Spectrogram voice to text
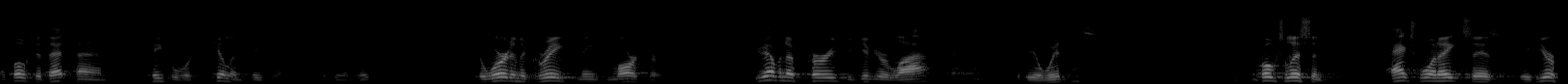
Now, folks, at that time, people were killing people for being witnesses. The word in the Greek means martyr. Do you have enough courage to give your life to be a witness? Folks, listen. Acts 1 8 says, if you're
